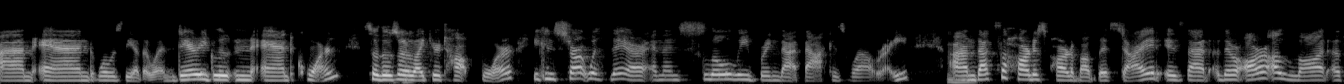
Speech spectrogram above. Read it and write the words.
um, and what was the other one? Dairy, gluten, and corn. So those are like your top four. You can start with there and then slowly bring that back as well, right? Mm-hmm. Um, that's the hardest part about this diet is that there are a lot of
